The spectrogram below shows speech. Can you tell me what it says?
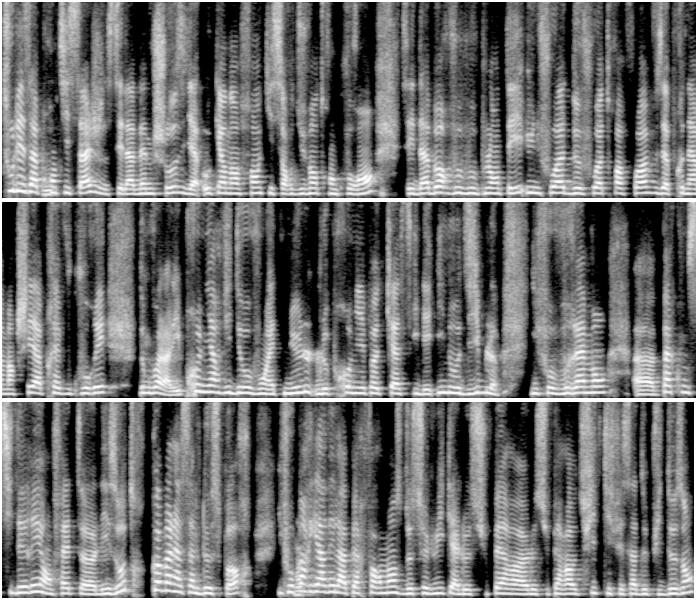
Tous les apprentissages, c'est la même chose. Il n'y a aucun enfant qui sort du ventre en courant. C'est d'abord vous vous plantez une fois, deux fois, trois fois. Vous apprenez à marcher. Après, vous courez. Donc voilà, les premières vidéos vont être nulles. Le premier podcast, il est inaudible. Il faut vraiment euh, pas considérer en fait euh, les autres comme à la salle de sport. Il faut pas regarder la performance de celui qui a le super, euh, le super outfit qui fait ça depuis deux ans.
